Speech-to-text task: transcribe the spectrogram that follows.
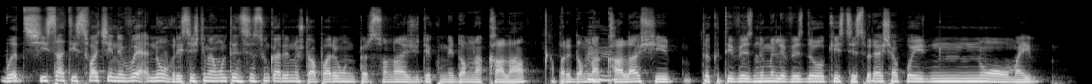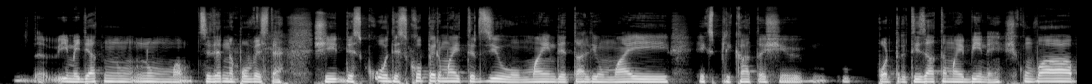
bă, și satisface nevoia. Nu, vrei să știi mai multe în sensul în care, nu știu, apare un personaj de cum e doamna Cala, apare doamna mm-hmm. Cala și de cât îi vezi numele, vezi de o chestie spre ea și apoi nu mai imediat nu, nu se termină povestea și o descoperi mai târziu, mai în detaliu, mai explicată și portretizată mai bine și cumva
